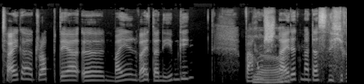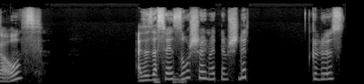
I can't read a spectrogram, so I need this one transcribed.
Tiger Drop, der äh, meilenweit daneben ging. Warum ja. schneidet man das nicht raus? Also das wäre so schön mit einem Schnitt gelöst,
